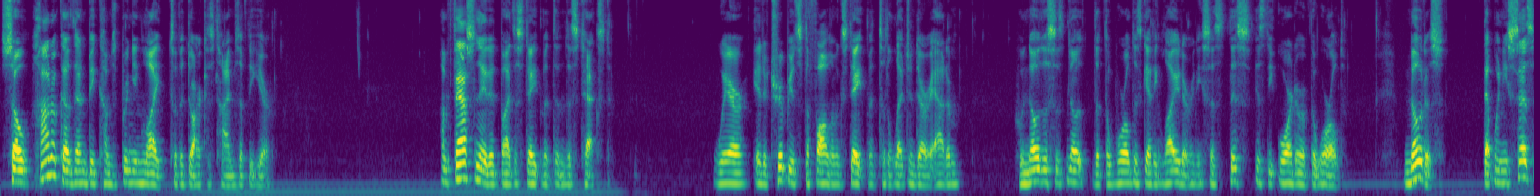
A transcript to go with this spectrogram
So Hanukkah then becomes bringing light to the darkest times of the year. I'm fascinated by the statement in this text where it attributes the following statement to the legendary Adam who notices know that the world is getting lighter, and he says, This is the order of the world. Notice that when he says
